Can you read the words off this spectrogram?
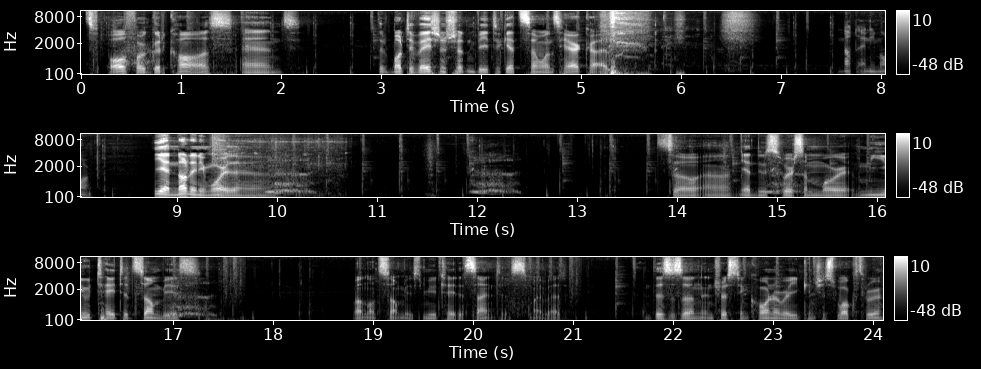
it's all for a good cause, and the motivation shouldn't be to get someone's haircut. Not anymore. yeah, not anymore. Uh, so uh, yeah, these were some more mutated zombies. Well, not zombies, mutated scientists. My bad. This is an interesting corner where you can just walk through.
